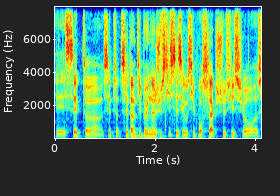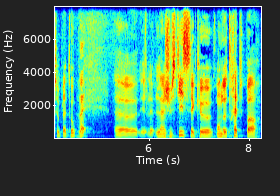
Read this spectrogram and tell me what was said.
Et c'est euh, un petit peu une injustice, et c'est aussi pour cela que je suis sur ce plateau. L'injustice, c'est qu'on ne traite pas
